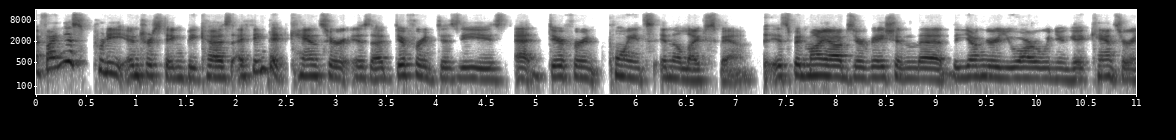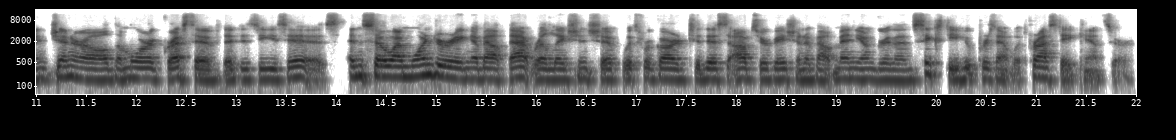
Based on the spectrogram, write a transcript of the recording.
I find this pretty interesting because I think that cancer is a different disease at different points in the lifespan. It's been my observation that the younger you are when you get cancer in general, the more aggressive the disease is. And so I'm wondering about that relationship with regard to this observation about men younger than 60 who present with prostate cancer.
